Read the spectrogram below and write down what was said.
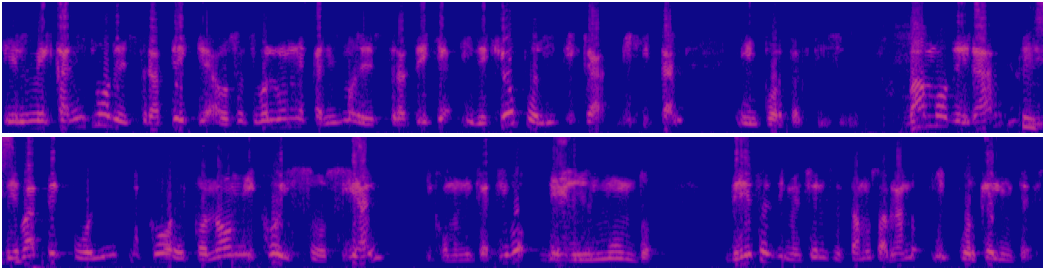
el mecanismo de estrategia, o sea, se vuelve un mecanismo de estrategia y de geopolítica digital importantísimo. Va a moderar el debate político, económico y social y comunicativo del mundo. De esas dimensiones estamos hablando y por qué el interés.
